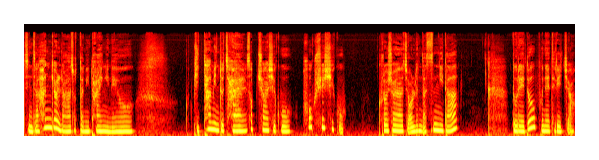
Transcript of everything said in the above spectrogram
진짜 한결 나아졌다니 다행이네요. 비타민도 잘 섭취하시고 푹 쉬시고 그러셔야지 얼른 낫습니다. 노래도 보내드리죠.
